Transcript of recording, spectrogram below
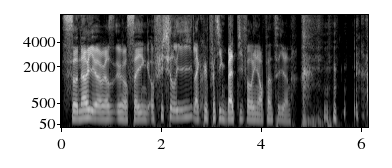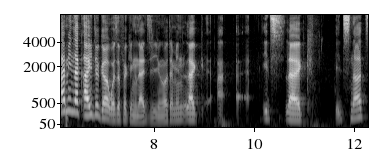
So now you're, you're saying officially, like we're putting bad people in our pantheon. I mean, like Heidegger was a fucking Nazi. You know what I mean? Like, it's like it's not.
